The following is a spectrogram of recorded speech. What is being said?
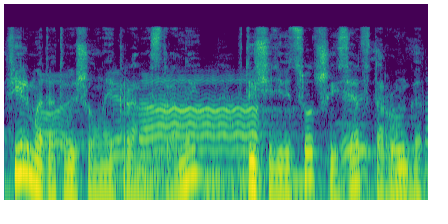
Фильм этот вышел на экраны страны в 1962 году.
